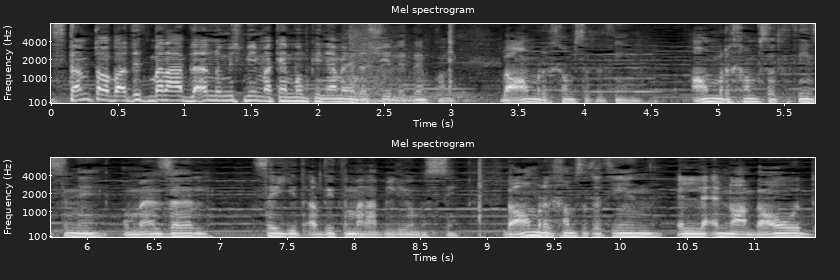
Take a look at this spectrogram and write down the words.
استمتعوا بقضية ملعب لأنه مش مين ما كان ممكن يعمل هذا الشيء اللي قدامكم. بعمر 35 عمر 35 سنة وما زال سيد أرضية الملعب اليوم ميسي بعمر ال 35 إلا إنه عم بعود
